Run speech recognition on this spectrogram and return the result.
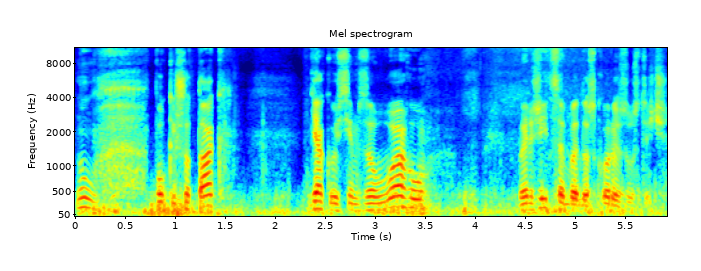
Ну, поки що так. Дякую всім за увагу. Бережіть себе, до скорої зустрічі.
